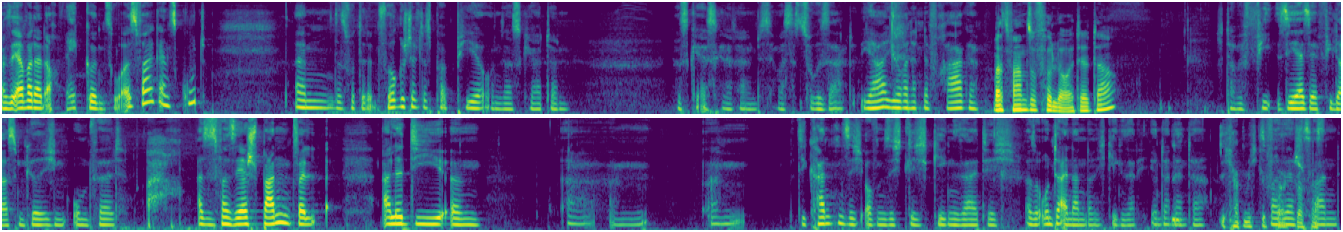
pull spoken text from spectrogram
Also er war dann auch weg und so. Es war ganz gut. Ähm, das wurde dann vorgestellt, das Papier, und Saskia hat dann, Saskia Esken hat ein bisschen was dazu gesagt. Ja, Joran hat eine Frage. Was waren so für Leute da? Ich glaube, viel, sehr, sehr viele aus dem kirchlichen Umfeld. Ach. Also es war sehr spannend, weil alle, die, ähm, äh, ähm, ähm, die kannten sich offensichtlich gegenseitig, also untereinander, nicht gegenseitig, untereinander. Ich habe mich Das war gefragt, sehr was, hast, spannend.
